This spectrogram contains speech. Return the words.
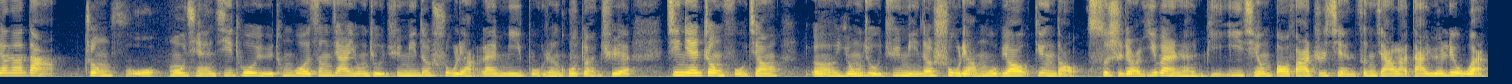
加拿大政府目前寄托于通过增加永久居民的数量来弥补人口短缺。今年政府将呃永久居民的数量目标定到四十点一万人，比疫情爆发之前增加了大约六万。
